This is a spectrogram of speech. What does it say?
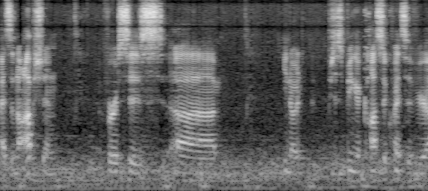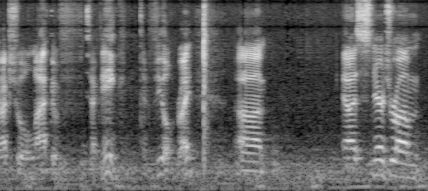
as an option versus um, you know just being a consequence of your actual lack of technique and feel, right? Um, as snare drum,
